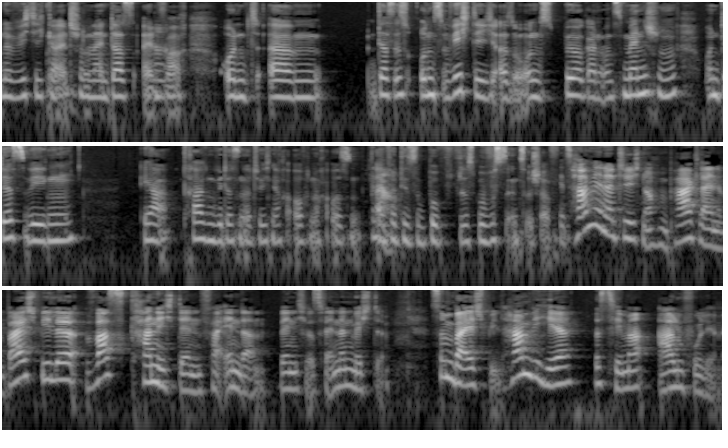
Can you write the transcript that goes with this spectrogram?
eine Wichtigkeit, schon allein das einfach. Ja. Und ähm, das ist uns wichtig, also uns Bürgern, uns Menschen. Und deswegen ja, tragen wir das natürlich nach, auch nach außen. Genau. Einfach diese, das Bewusstsein zu schaffen. Jetzt haben wir natürlich noch ein paar kleine Beispiele. Was kann ich denn verändern, wenn ich was verändern möchte? Zum Beispiel haben wir hier das Thema Alufolie.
